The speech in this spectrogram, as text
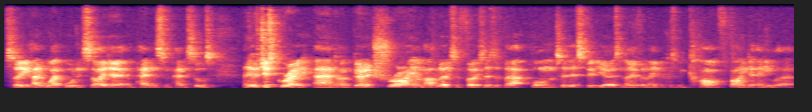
So you had a whiteboard inside it, and pens and pencils, and it was just great. And I'm going to try and upload some photos of that onto this video as an overlay because we can't find it anywhere.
